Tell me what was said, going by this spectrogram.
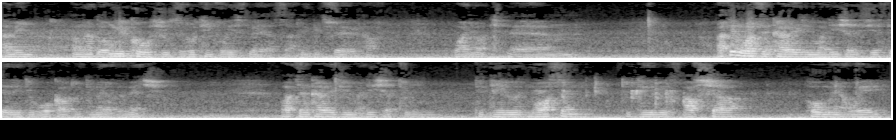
I mean, I'm not the only coach who's rooting for his players. I think it's fair enough. Why not? Um, I think what's encouraging Madisha is yesterday to walk out with the man of the match. What's encouraging Madisha to, to deal with Mohsen, to deal with Afsha, home and away.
